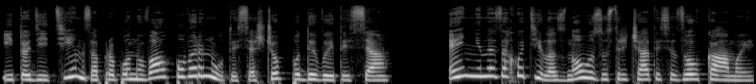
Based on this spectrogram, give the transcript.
І тоді Тім запропонував повернутися, щоб подивитися. Енні не захотіла знову зустрічатися з вовками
